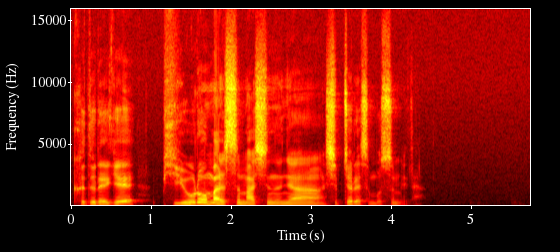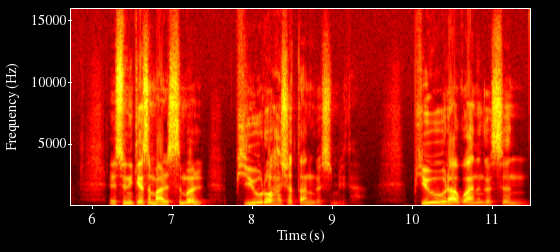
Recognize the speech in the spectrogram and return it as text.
그들에게 비유로 말씀하시느냐 10절에서 묻습니다. 예수님께서 말씀을 비유로 하셨다는 것입니다. 비유라고 하는 것은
